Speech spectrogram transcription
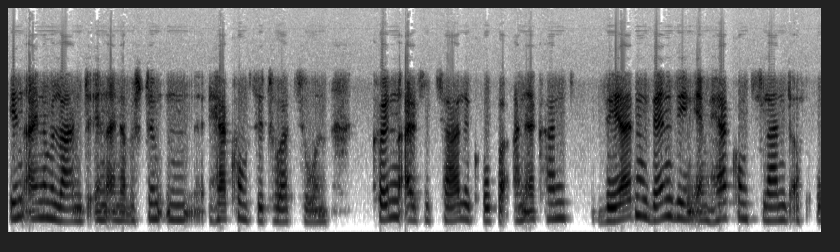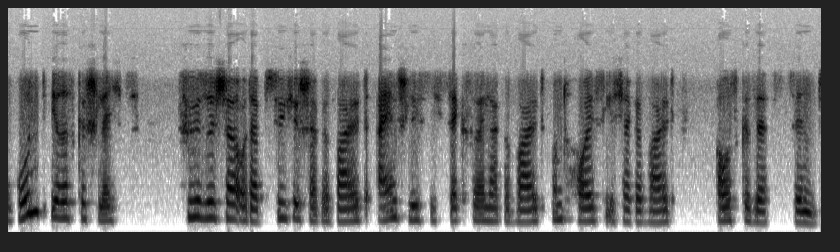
in einem Land, in einer bestimmten Herkunftssituation können als soziale Gruppe anerkannt werden, wenn sie in ihrem Herkunftsland aufgrund ihres Geschlechts physischer oder psychischer Gewalt, einschließlich sexueller Gewalt und häuslicher Gewalt ausgesetzt sind.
